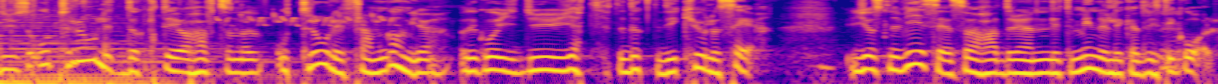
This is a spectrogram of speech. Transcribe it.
Du är så otroligt duktig och har haft sån otrolig framgång ju. Och det går, ju- du är ju jätte, jätteduktig, det är kul att se. Just när vi ses så hade du en lite mindre lyckad ritt igår.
